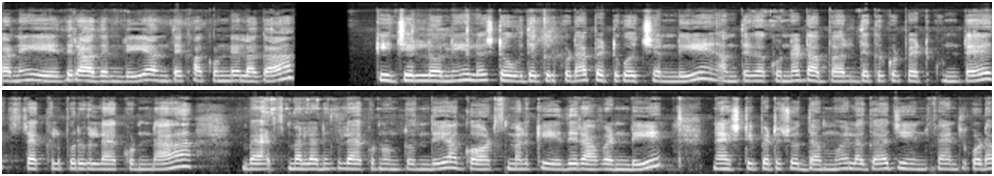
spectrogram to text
కానీ ఏది రాదండి. అంతేకాకుండా ఇలాగా కిచెన్లోని ఇలా స్టవ్ దగ్గర కూడా పెట్టుకోవచ్చండి. అంతేకాకుండా డబ్బాల దగ్గర కూడా పెట్టుకుంటే రెక్కల పురుగు లేకుండా బ్యాడ్ స్మెల్ అనేది లేకుండా ఉంటుంది. ఆ గాడ్ స్మెల్కి ఏది రావండి. నెక్స్ట్ పెట్టి చూద్దాము. ఇలాగా జీన్స్ ప్యాంట్లు కూడా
